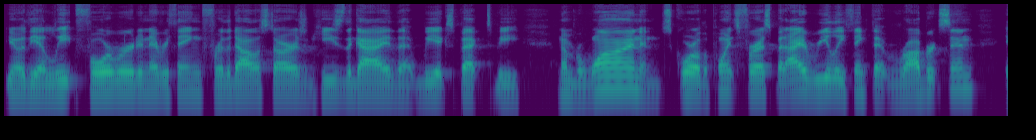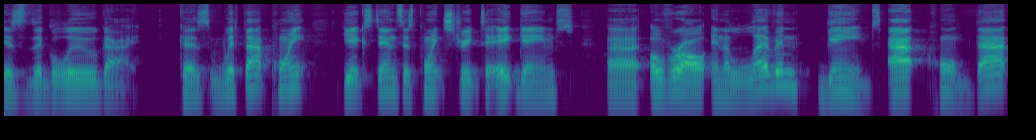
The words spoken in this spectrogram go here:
you know the elite forward and everything for the Dallas Stars, and he's the guy that we expect to be number one and score all the points for us. But I really think that Robertson is the glue guy because with that point, he extends his point streak to eight games uh, overall in 11 games at home. That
